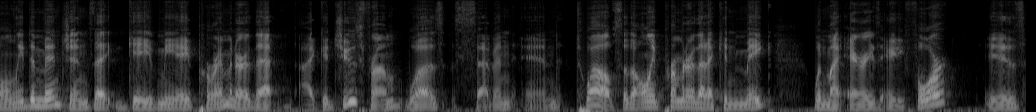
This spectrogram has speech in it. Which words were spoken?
only dimensions that gave me a perimeter that I could choose from was 7 and 12. So the only perimeter that I can make when my area is 84 is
